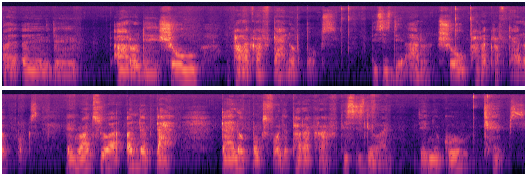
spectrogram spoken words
by, uh, the arrow the show paragraph dialog box. This is the arrow show paragraph dialog box. Then once you are on the di dialog box for the paragraph this is the one. Then you go tabs.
